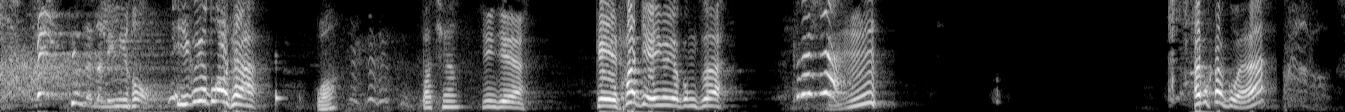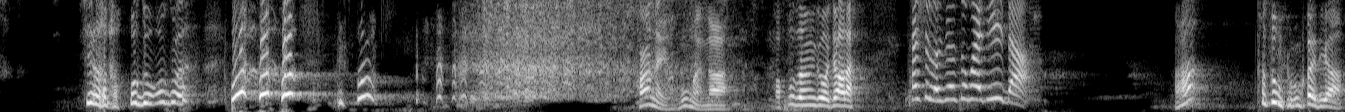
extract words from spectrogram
现在的零零后，你一个月多少钱？我八千。静静，给他减一个月工资。可他是，嗯，还不快滚！谢老板，我滚我滚！他是哪个部门的？把负责人给我叫来。他是楼下送快递的。啊？他送什么快递啊？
